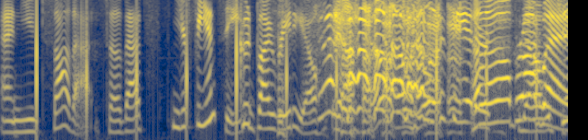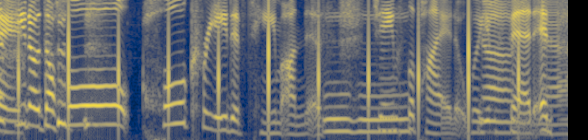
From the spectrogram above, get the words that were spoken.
And you saw that. So that's you're fancy. Goodbye radio. yeah. Hello, hello theater. Hello, Broadway. No, just you know the whole whole creative team on this. James Lapine, William Oh, Finn, and yeah.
